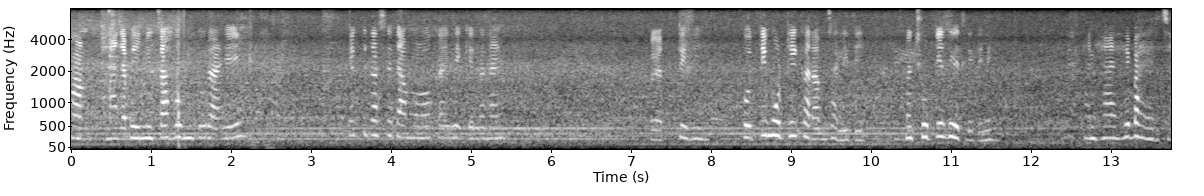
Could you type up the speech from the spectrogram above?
हा माझ्या बहिणीचा होम टूर आहे. एकटीच असते त्यामुळं काही हे केलं नाही. टी होती मोठी खराब झाली ती. मग छोटीच घेतली तिने. आणि हा आहे बाहेरचा.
